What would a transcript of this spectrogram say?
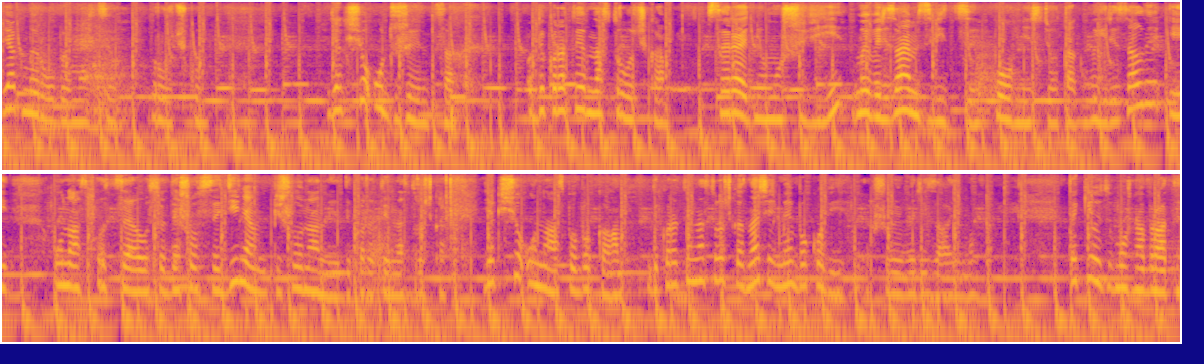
Як ми робимо цю ручку? Якщо у джинсах декоративна строчка в середньому шві, ми вирізаємо звідси повністю так вирізали, і у нас оце ось, де сидіння, пішло на низ декоративна строчка. Якщо у нас по бокам декоративна строчка, значить ми бокові шви вирізаємо. Такі ось можна брати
